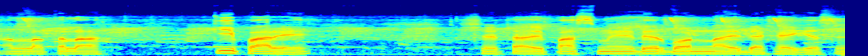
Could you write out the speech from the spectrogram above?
আল্লাহ তালা কি পারে সেটাই পাঁচ মিনিটের বন্যায় দেখাই গেছে।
